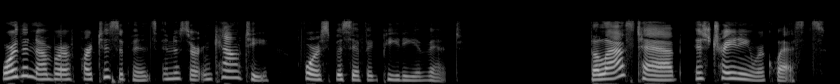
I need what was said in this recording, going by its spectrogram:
or the number of participants in a certain county for a specific PD event. The last tab is Training Requests.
